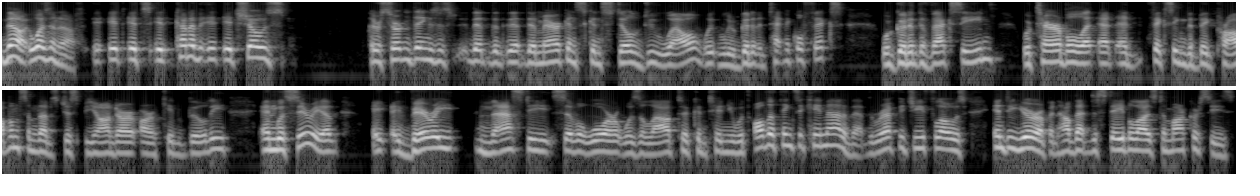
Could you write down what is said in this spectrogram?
No, it wasn't enough. It, it it's it kind of it, it shows there are certain things that the, that the, Americans can still do well. We, we're good at the technical fix. We're good at the vaccine. We're terrible at, at, at fixing the big problems, sometimes just beyond our, our capability. And with Syria, a, a, very nasty civil war was allowed to continue with all the things that came out of that the refugee flows into Europe and how that destabilized democracies,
